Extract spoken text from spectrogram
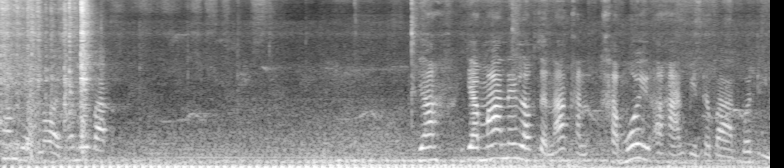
ความเรียบร้อยภายในวัดอย่าอย่ามาในลักษณะขันขโมยอาหารบิณฑบาตบ่ดี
